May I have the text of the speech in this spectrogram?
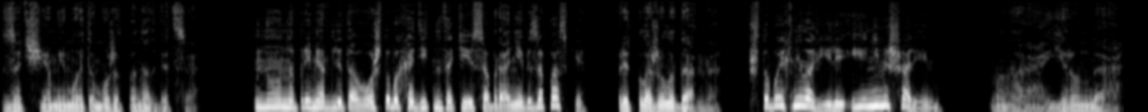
зачем ему это может понадобиться? «Ну, например, для того, чтобы ходить на такие собрания без опаски», — предположила Данна. «Чтобы их не ловили и не мешали им». «Ой, ерунда»,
